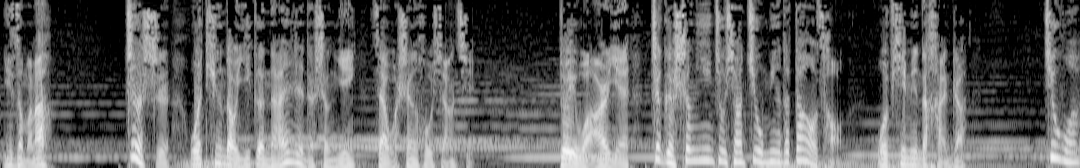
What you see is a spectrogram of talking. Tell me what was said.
你怎么了？这时，我听到一个男人的声音在我身后响起。对我而言，这个声音就像救命的稻草。我拼命的喊着：“救我！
